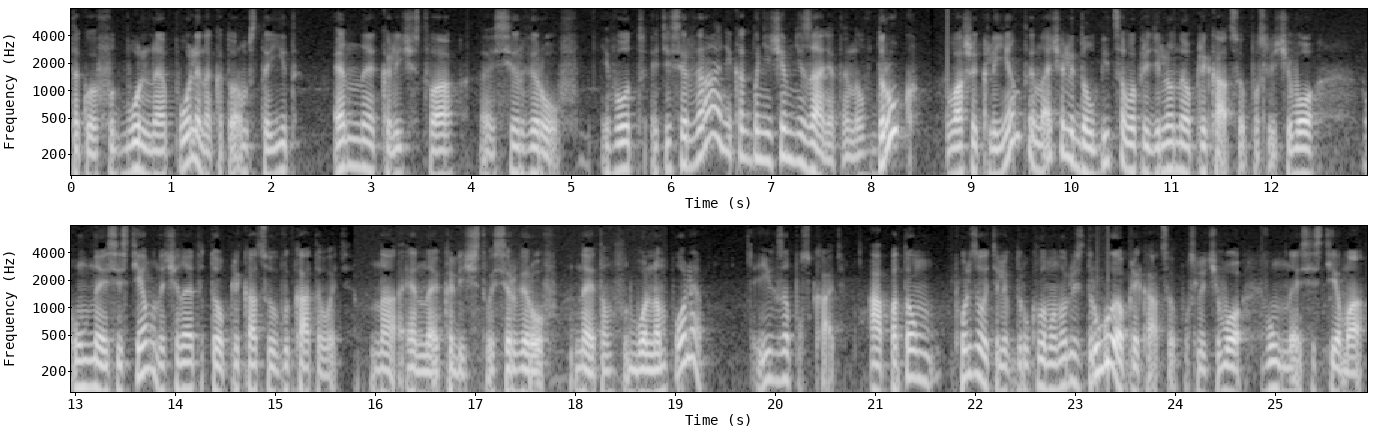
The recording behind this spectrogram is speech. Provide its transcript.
такое футбольное поле, на котором стоит энное количество э, серверов. И вот эти сервера, они как бы ничем не заняты, но вдруг ваши клиенты начали долбиться в определенную аппликацию, после чего умная система начинает эту аппликацию выкатывать на энное количество серверов на этом футбольном поле и их запускать. А потом пользователи вдруг ломанулись в другую аппликацию, после чего умная система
